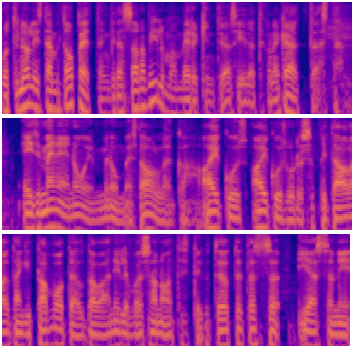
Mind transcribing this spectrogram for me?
Mutta ne oli sitä, että opettajien pitäisi saada Vilman merkintöjä siitä, että kun ne käyttää sitä. Ei se mene noin minun mielestä ollenkaan. Aikuis, aikuisuudessa pitää olla jotakin tavoiteltavaa ja niille voi sanoa, että sitten kun te olette tässä iässä, niin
